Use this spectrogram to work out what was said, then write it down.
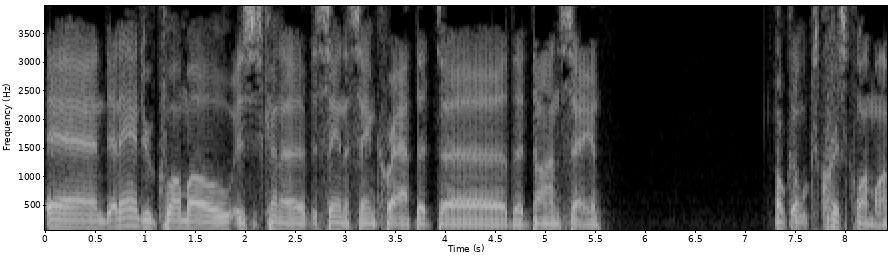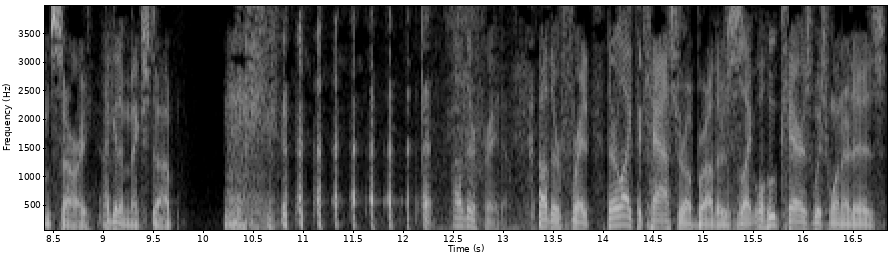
And and Andrew Cuomo is just kind of saying the same crap that uh, that Don's saying. Oh, Chris Cuomo. I'm sorry, I get them mixed up. Other Fredo. Other Fredo. They're like the Castro brothers. It's like, well, who cares which one it is?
